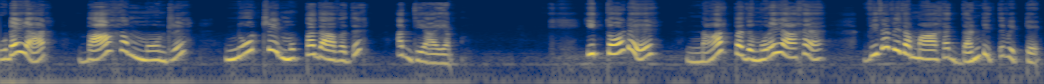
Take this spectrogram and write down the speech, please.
உடையார் பாகம் மூன்று நூற்றி முப்பதாவது அத்தியாயம். இத்தோடு நாற்பது முறையாக விதவிதமாக தண்டித்து விட்டேன்.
